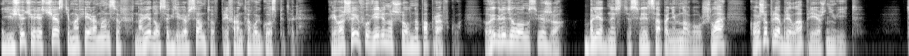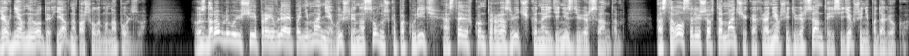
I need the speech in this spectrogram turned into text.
Еще через час Тимофей Романцев наведался к диверсанту в прифронтовой госпиталь. Кривошеев уверенно шел на поправку. Выглядел он свежо. Бледность с лица понемногу ушла, кожа приобрела прежний вид. Трехдневный отдых явно пошел ему на пользу. Выздоравливающие, проявляя понимание, вышли на солнышко покурить, оставив контрразведчика наедине с диверсантом. Оставался лишь автоматчик, охранявший диверсанта и сидевший неподалеку.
